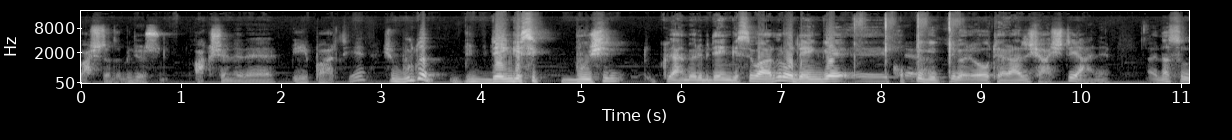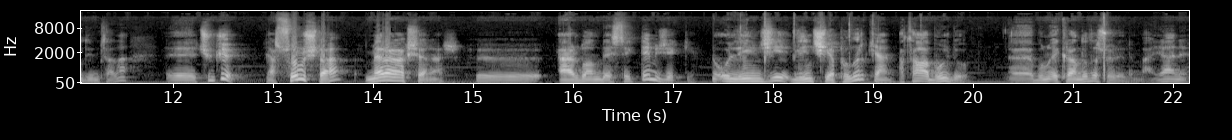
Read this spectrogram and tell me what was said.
başladı biliyorsun. Akşener'e, İyi Parti'ye. Şimdi burada bir dengesi bu işin yani böyle bir dengesi vardır. O denge e, koptu gitti böyle o terazi şaştı yani. Nasıl diyeyim sana? E, çünkü ya sonuçta Meral Akşener e, Erdoğan'ı desteklemeyecek ki. O linci linç yapılırken hata buydu. E, bunu ekranda da söyledim ben. Yani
